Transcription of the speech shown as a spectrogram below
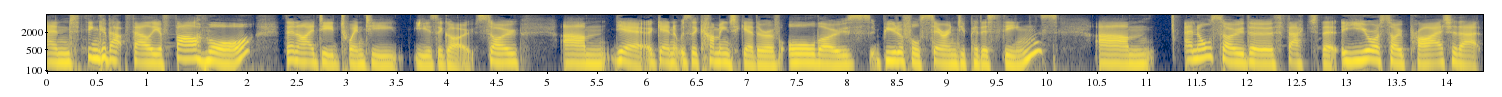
and think about failure far more than I did 20 years ago. So, um, yeah, again, it was the coming together of all those beautiful serendipitous things. Um, and also the fact that a year or so prior to that,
